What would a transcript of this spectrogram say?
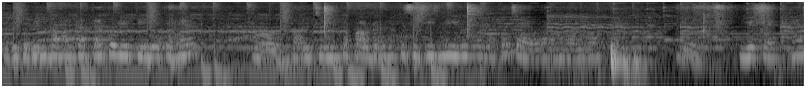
कभी कभी इनका मन करता है तो ये पी लेते हैं। और दालचीनी का पाउडर भी किसी चीज़ में यूज़ हो जाता है, चाय वगैरह में डाल हुआ ये पैक है।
